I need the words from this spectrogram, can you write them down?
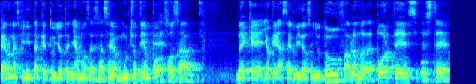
era una espinita que tú y yo teníamos desde hace mucho tiempo. Eso o sea, correcto. de que yo quería hacer videos en YouTube, hablando de deportes. Este,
